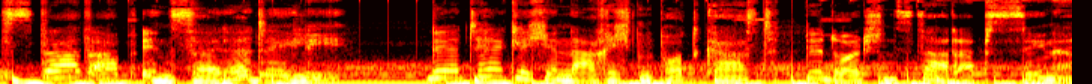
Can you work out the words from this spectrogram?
Startup Insider Daily, der tägliche Nachrichtenpodcast der deutschen Startup-Szene.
